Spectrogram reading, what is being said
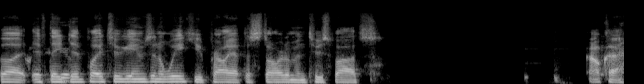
But if they did play two games in a week, you'd probably have to start them in two spots. Okay.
